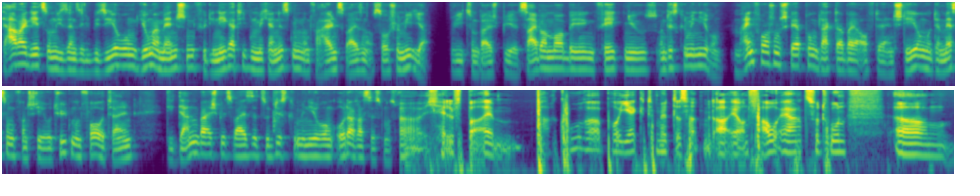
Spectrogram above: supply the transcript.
Dabei geht es um die Sensibilisierung junger Menschen für die negativen Mechanismen und Verhaltensweisen auf Social Media, wie zum Beispiel Cybermobbing, Fake News und Diskriminierung. Mein Forschungsschwerpunkt lag dabei auf der Entstehung und der Messung von Stereotypen und Vorurteilen, die dann beispielsweise zu Diskriminierung oder Rassismus führen. Äh, ich helfe beim Parkoura-Projekt mit, das hat mit AR und VR zu tun. Ähm,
